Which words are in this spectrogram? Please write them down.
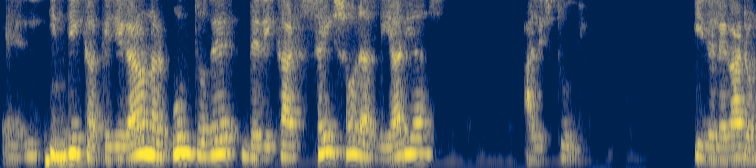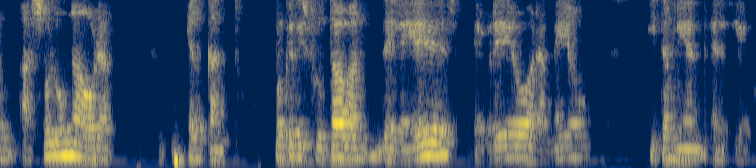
indica que llegaron al punto de dedicar seis horas diarias al estudio y delegaron a solo una hora el canto, porque disfrutaban de leer hebreo, arameo y también el griego.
